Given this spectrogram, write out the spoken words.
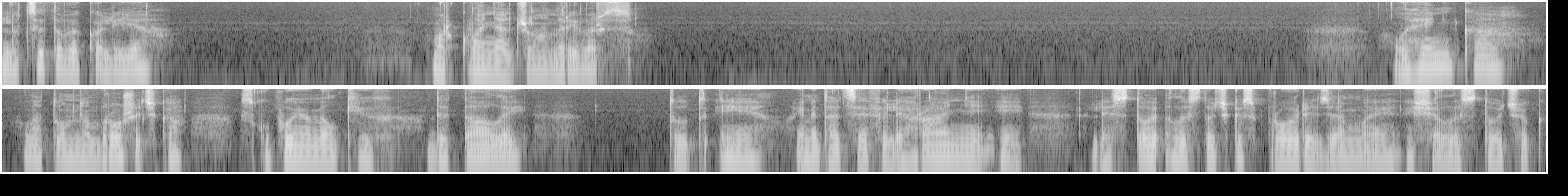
Люцитове коліє, маркування Джоан Ріверс. Легенька латунна брошечка з купою мілких деталей. Тут і імітація філіграні, і листо, листочки з прорізями, і ще листочок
